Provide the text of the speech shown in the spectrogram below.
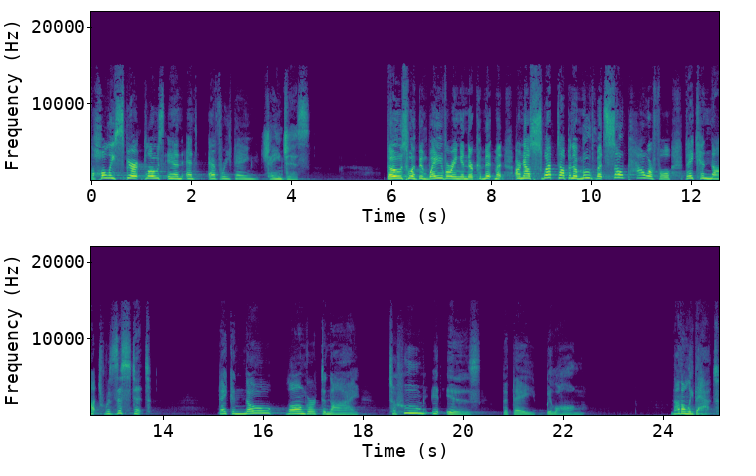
The Holy Spirit blows in and everything changes. Those who have been wavering in their commitment are now swept up in a movement so powerful they cannot resist it. They can no longer deny to whom it is that they belong. Not only that,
